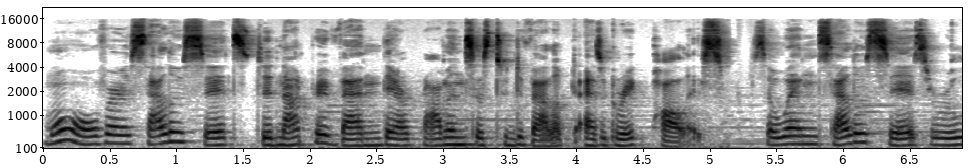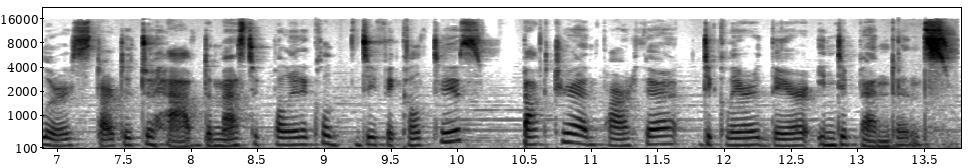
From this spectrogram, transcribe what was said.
Moreover, Seleucids did not prevent their provinces to develop as Greek polis. So when Seleucid rulers started to have domestic political difficulties, Bactria and Parthia declared their independence.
